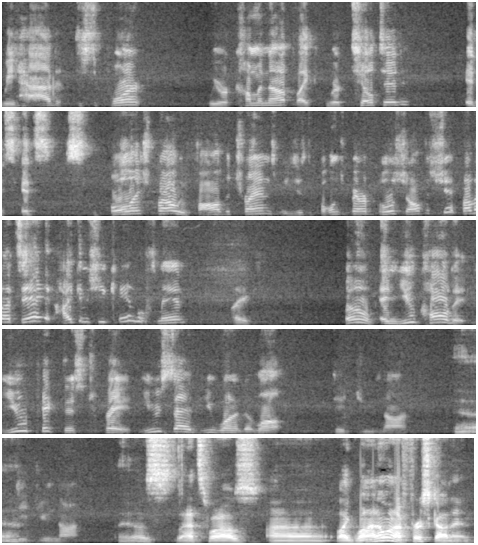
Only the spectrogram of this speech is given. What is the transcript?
we had the support. We were coming up. Like we're tilted. It's it's bullish, bro. We follow the trends. We use the Bollinger Bear bullish all the shit, bro. That's it. Heikin Ashi candles, man. Like. Boom. And you called it. You picked this trade. You said you wanted to long. Did you not? Yeah. Did you not? It was that's what I was uh, like when I know when I first got in,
